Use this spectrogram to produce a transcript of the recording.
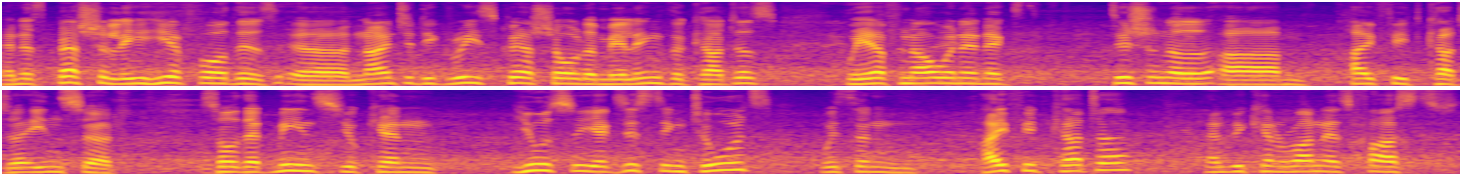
and especially here for this uh, 90 degree square shoulder milling, the cutters, we have now an additional um, high feed cutter insert. So that means you can use the existing tools with a high feed cutter, and we can run as fast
